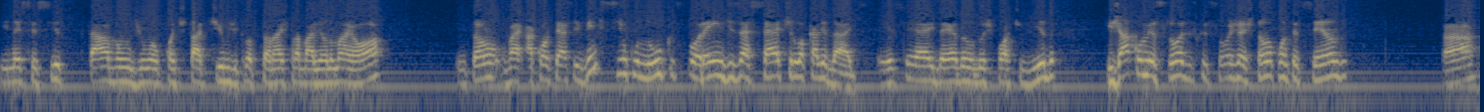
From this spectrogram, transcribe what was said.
que necessitavam de um quantitativo de profissionais trabalhando maior. Então, vai, acontece 25 núcleos, porém em 17 localidades. Essa é a ideia do, do Esporte Vida, que já começou, as inscrições já estão acontecendo, tá?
